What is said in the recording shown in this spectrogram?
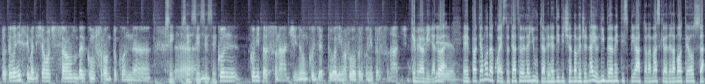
protagonisti, ma diciamo ci sarà un bel confronto con, eh, sì, eh, sì, sì, con, con, i personaggi, non con gli attori, ma proprio con i personaggi. Che meraviglia. Allora, e... eh, partiamo da questo, Teatro dell'Aiuta, venerdì 19 gennaio, liberamente ispirato alla maschera della morte rossa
